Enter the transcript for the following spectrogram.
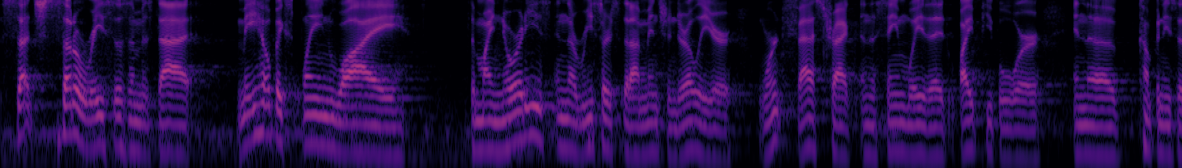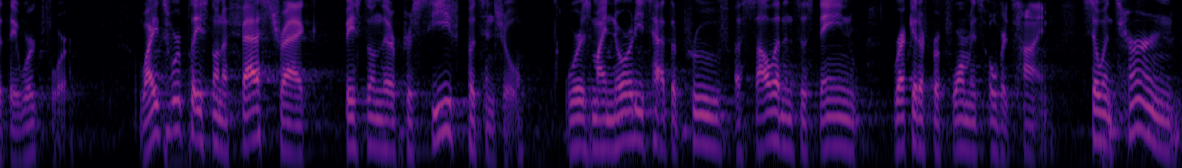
Such subtle racism as that may help explain why the minorities in the research that I mentioned earlier weren't fast tracked in the same way that white people were in the companies that they worked for. Whites were placed on a fast track based on their perceived potential, whereas minorities had to prove a solid and sustained record of performance over time. So in turn,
